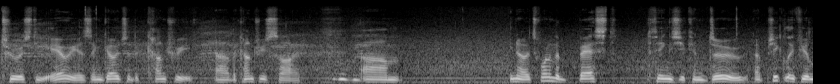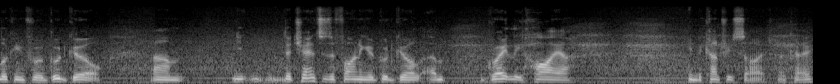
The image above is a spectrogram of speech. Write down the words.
touristy areas and go to the country, uh, the countryside. um, you know, it's one of the best things you can do, uh, particularly if you're looking for a good girl. Um, the chances of finding a good girl are greatly higher in the countryside. Okay,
